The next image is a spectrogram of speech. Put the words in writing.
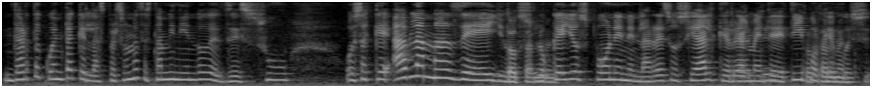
darte cuenta que las personas están viniendo desde su o sea, que habla más de ellos, lo que ellos ponen en la red social que realmente de ti, porque pues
